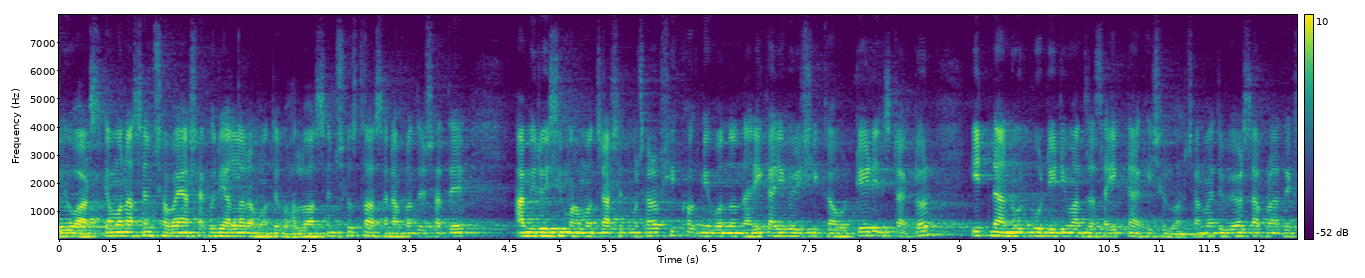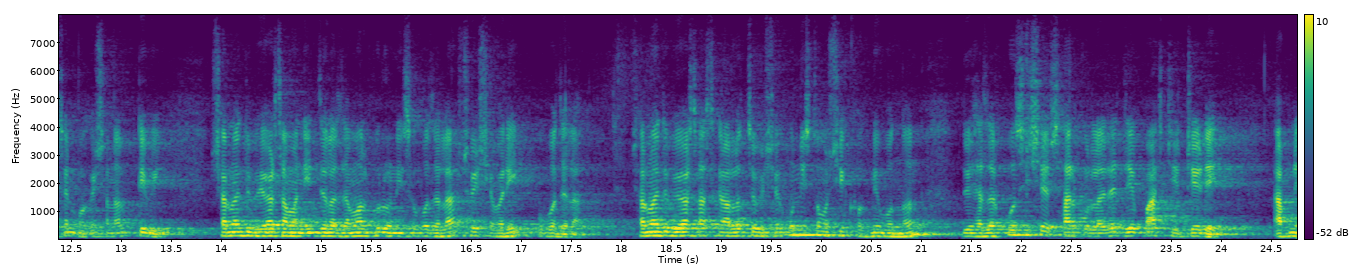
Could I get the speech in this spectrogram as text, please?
ভিউয়ার্স কেমন আছেন? সবাই আশা করি আল্লাহ রহমতে ভালো আছেন, সুস্থ আছেন। আপনাদের সাথে আমি রয়েছি মোহাম্মদ রাশেদ মোশারফ শিক্ষক নিবন্ধনধারী কারিগরি শিক্ষা ও trade instructor Itna Nurpur D D মাদ্রাসা, ইটনা কিশোরগঞ্জ সম্মানিত ভিউয়ার্স আপনারা দেখছেন ভোকেশনাল টিভি সম্মানিত ভিউয়ার্স আমার নিজ জেলা জামালপুর নিজ উপজেলা শৈশবাড়ি উপজেলা। সম্মানিত ভিউয়ার্স আজকের আলোচ্য বিষয় উনিশতম শিক্ষক নিবন্ধন দুই হাজার পঁচিশের সার্কুলারে যে পাঁচটি ট্রেডে আপনি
